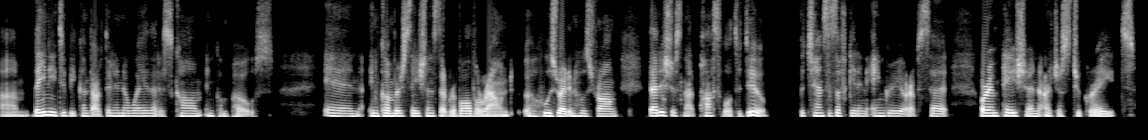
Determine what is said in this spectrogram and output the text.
um, they need to be conducted in a way that is calm and composed. And in conversations that revolve around uh, who's right and who's wrong that is just not possible to do. The chances of getting angry or upset or impatient are just too great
